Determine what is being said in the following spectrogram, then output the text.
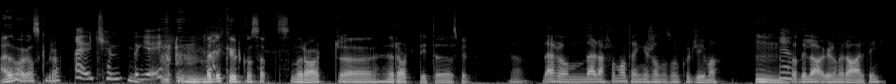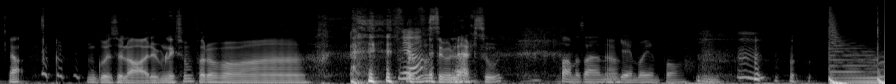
Nei, det var ganske bra. Det er jo kjempegøy. Veldig kult konsept. Sånn rart, uh, rart lite spill. Det, er sånn, det er derfor man trenger sånne som Kojima. Mm. For at de lager sånne rare ting. Gå i solarium, liksom, for å få, for å få stimulert sol. Ta med seg en Ja. Gameboy innpå. mm.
